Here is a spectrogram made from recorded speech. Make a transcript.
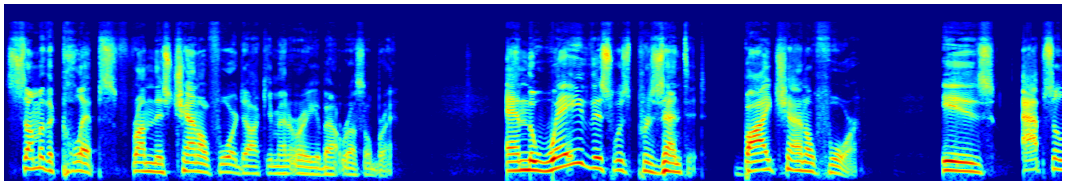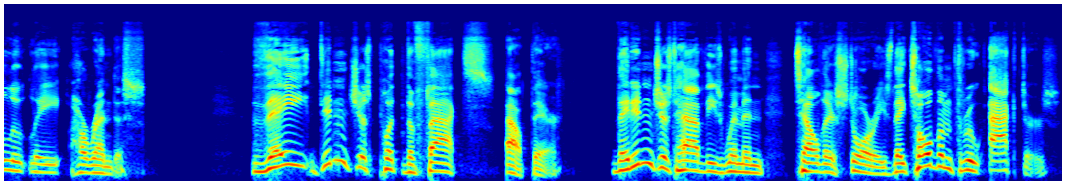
some of the clips from this Channel 4 documentary about Russell Brand. And the way this was presented by Channel 4 is absolutely horrendous. They didn't just put the facts out there, they didn't just have these women tell their stories. They told them through actors,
